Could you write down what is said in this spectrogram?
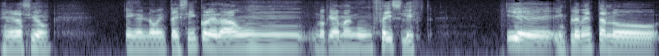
generación. En el 95 le da un, lo que llaman un facelift y eh, implementan lo,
